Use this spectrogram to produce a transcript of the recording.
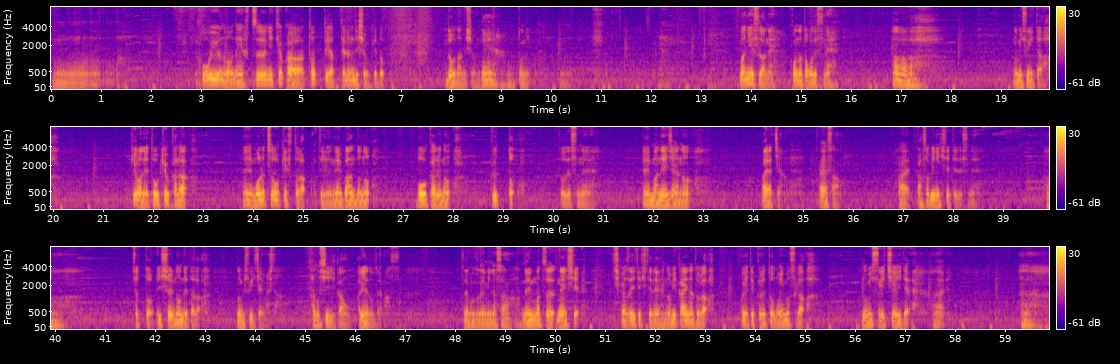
うん。こういうのをね普通に許可取ってやってるんでしょうけどどうなんでしょうね本当に、うん、まあニュースはねこんなとこですね。はあ飲みすぎた。今日はね東京から、えー、モルツオーケストラっていうねバンドのボーカルのグッドとですね、えー、マネージャーのあやちゃんあやさん。はい遊びに来ててですね、は、ちょっと一緒に飲んでたら飲み過ぎちゃいました。楽しい時間を。ありがとうございます。ということで皆さん年末年始近づいてきてね飲み会などが増えてくると思いますが飲み過ぎ注意ではい、はあ、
